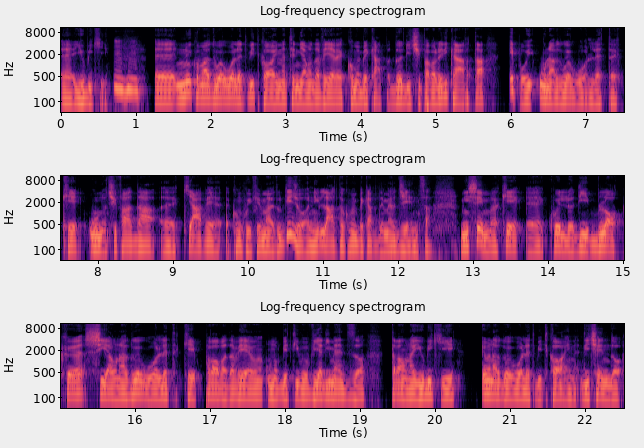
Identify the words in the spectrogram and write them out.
eh, YubiKey. mhm. Eh, noi come hardware wallet Bitcoin tendiamo ad avere come backup 12 parole di carta e poi un hardware wallet che uno ci fa da eh, chiave con cui firmare tutti i giorni, l'altro come backup d'emergenza. Mi sembra che eh, quello di Block sia un hardware wallet che prova ad avere un, un obiettivo via di mezzo tra una YubiKey e un hardware wallet Bitcoin, dicendo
